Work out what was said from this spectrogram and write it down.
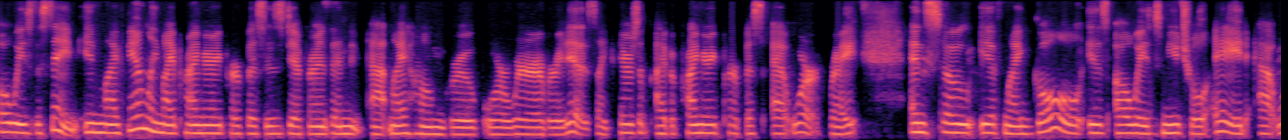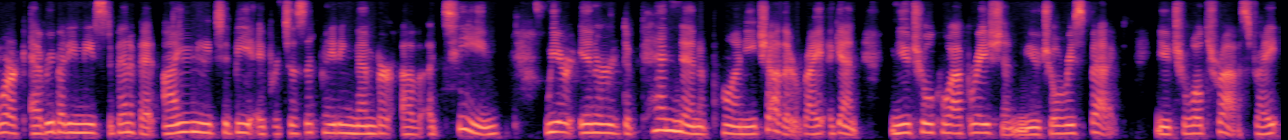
always the same. In my family, my primary purpose is different than at my home group or wherever it is. Like there's a I have a primary purpose at work, right? And so if my goal is always mutual aid at work, everybody needs to benefit. I need to be a participating member of a team. We are interdependent upon each other, right? Again, mutual cooperation, mutual respect, mutual trust, right?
